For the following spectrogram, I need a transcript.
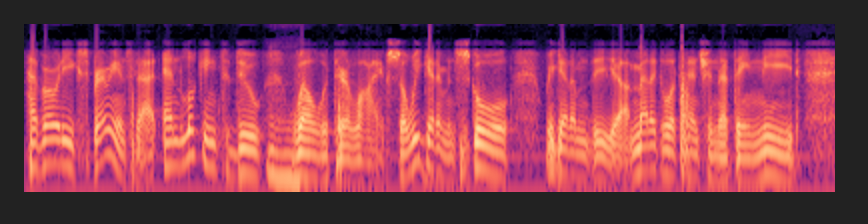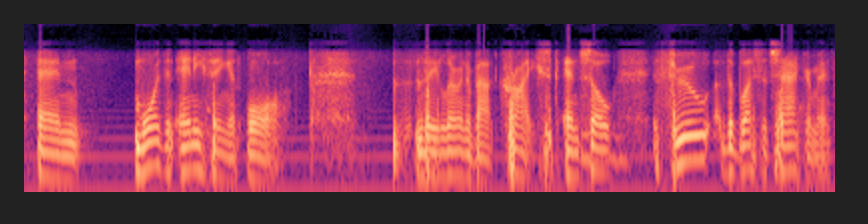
have already experienced that and looking to do mm-hmm. well with their lives. So we get them in school, we get them the uh, medical attention that they need, and more than anything at all, they learn about Christ. And so, through the Blessed Sacrament,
